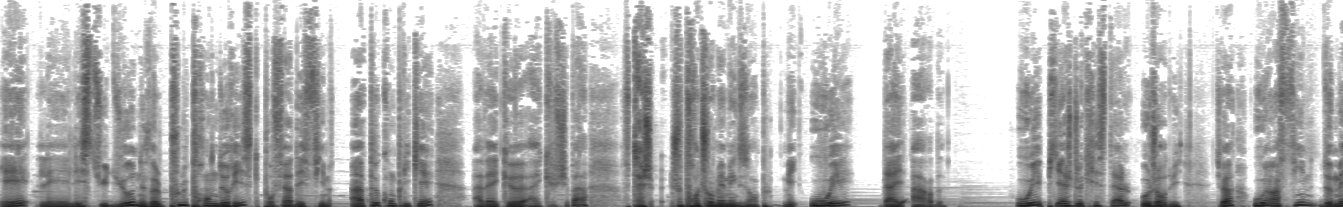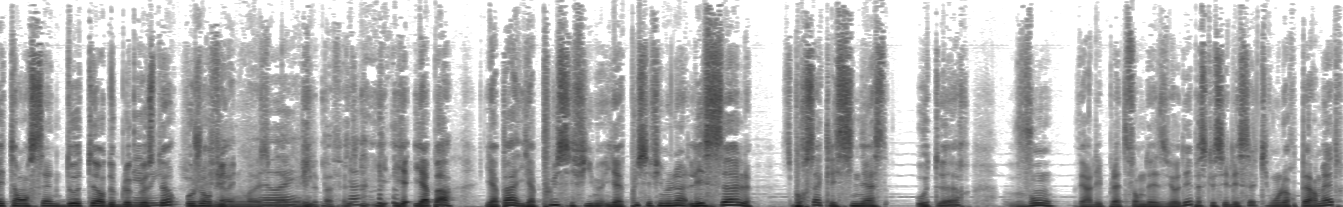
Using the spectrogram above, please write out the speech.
Et les, les studios ne veulent plus prendre de risques pour faire des films un peu compliqués avec, euh, avec, je sais pas, putain, je, je prends toujours le même exemple. Mais où est Die Hard? Où est Piège de cristal aujourd'hui? Tu vois Où est un film de metteur en scène, d'auteur de blockbuster oui. Je vais aujourd'hui? faire une mauvaise Ah blague, ouais. mais je l'ai pas fait. Il y, y a pas, il y a pas, il y a plus ces films, il y a plus ces films-là. Les seuls, c'est pour ça que les cinéastes auteurs vont vers les plateformes de SVOD parce que c'est les seuls qui vont leur permettre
